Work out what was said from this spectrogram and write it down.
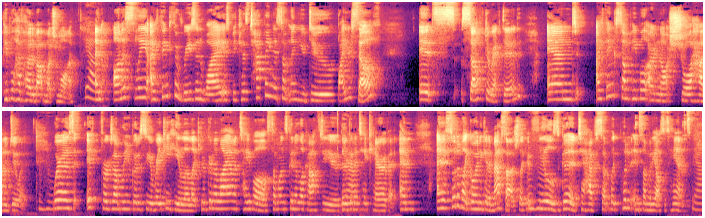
people have heard about much more. Mm-hmm. Yeah. And honestly, I think the reason why is because tapping is something you do by yourself. It's self directed. And I think some people are not sure how to do it. Mm-hmm. Whereas, if, for example, you go to see a Reiki healer, like you're gonna lie on a table, someone's gonna look after you, they're Yeah. gonna take care of it, and and it's sort of like going to get a massage. Like it feels good to have some, like put it in somebody else's hands, Yeah.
